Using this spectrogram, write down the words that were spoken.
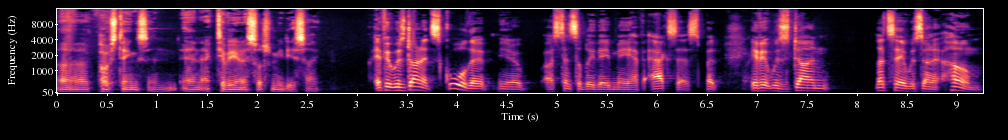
uh, postings and, and activity on a social media site. If it was done at school, that you know ostensibly they may have access, but if it was done, let's say it was done at home,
